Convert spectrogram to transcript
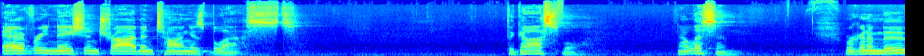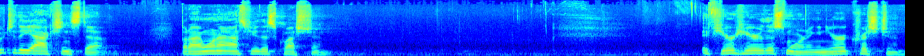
every nation, tribe, and tongue is blessed. The gospel. Now, listen, we're going to move to the action step, but I want to ask you this question if you're here this morning and you're a Christian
